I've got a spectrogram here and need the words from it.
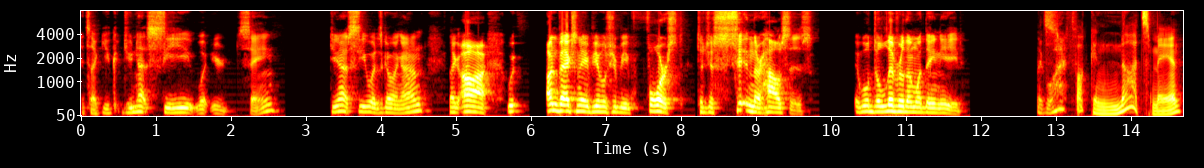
it's like you do you not see what you're saying? Do you not see what's going on? Like, ah, unvaccinated people should be forced to just sit in their houses. It will deliver them what they need. Like It's what? Fucking nuts, man.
